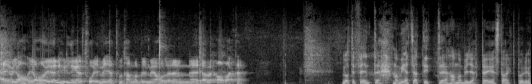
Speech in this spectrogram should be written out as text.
Nej, jag, jag har ju en hyllning eller två i mig gentemot Hammarby men jag håller en... eh, Jag avvaktar. Låter fint. Man vet ju att ditt eh, Hammarbyhjärta är starkt Purjo.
